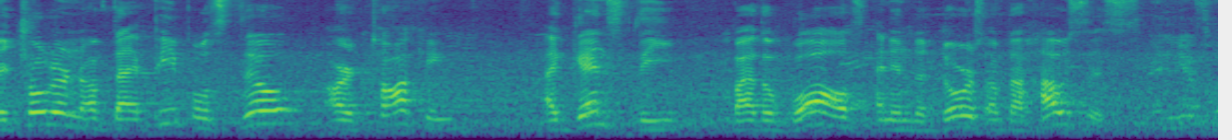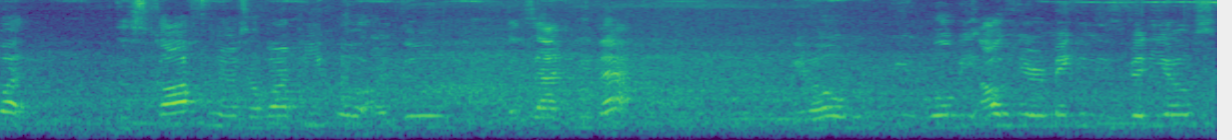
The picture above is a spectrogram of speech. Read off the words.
the children of thy people still are talking against thee by the walls and in the doors of the houses. And guess what? The scoffers of our people are doing exactly that. You know, we will be out here making these videos,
